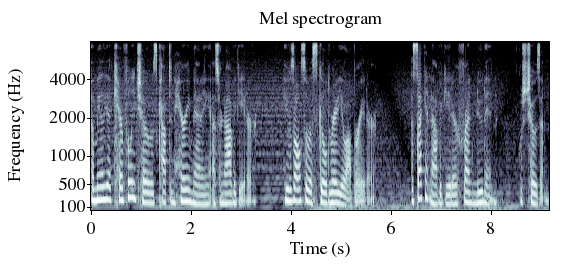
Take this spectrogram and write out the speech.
Amelia carefully chose Captain Harry Manning as her navigator. He was also a skilled radio operator. A second navigator, Fred Noonan, was chosen.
